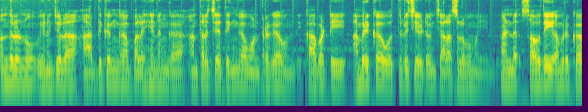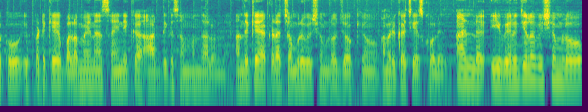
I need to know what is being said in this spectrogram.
అందులోనూ వెనుజులా ఆర్థికంగా బలహీనంగా అంతర్జాతీయంగా ఒంటరిగా ఉంది. కాబట్టి అమెరికా ఒత్తిడి చేయడం చాలా సులభమైంది. అండ్ సౌదీ అమెరికాకు ఇప్పటికే బలమైన సైనిక ఆర్థిక సంబంధాలు ఉన్నాయి అందుకే అక్కడ చమురు విషయంలో జోక్యం అమెరికా చేసుకోలేదు. అండ్ ఈ వెనుజులా విషయంలో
